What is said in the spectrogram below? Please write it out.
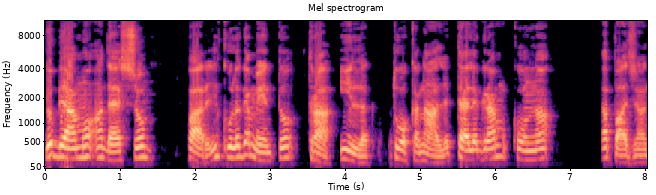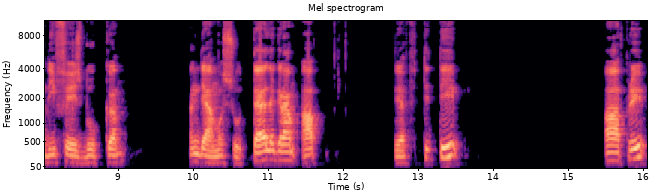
dobbiamo adesso fare il collegamento tra il tuo canale telegram con la pagina di facebook. Andiamo su telegram app di ftt apri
